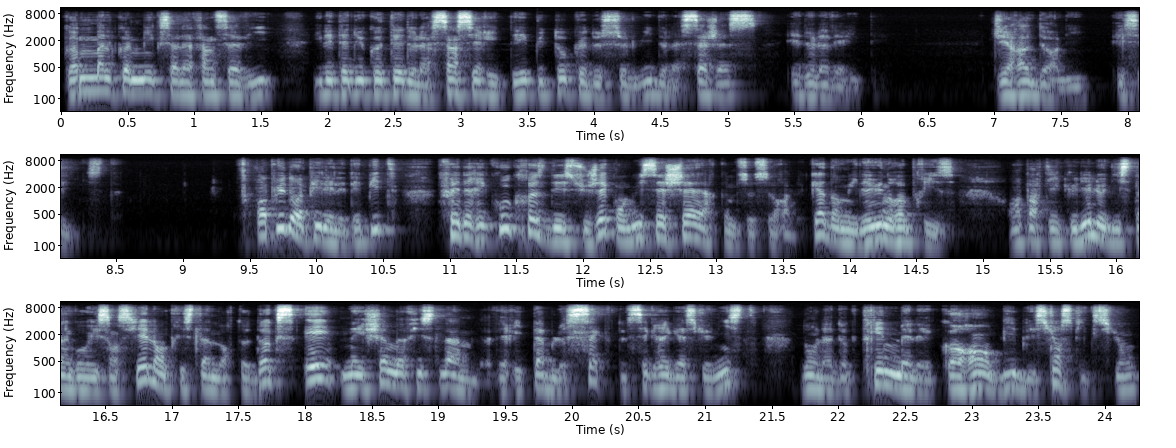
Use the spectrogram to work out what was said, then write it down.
Comme Malcolm X à la fin de sa vie, il était du côté de la sincérité plutôt que de celui de la sagesse et de la vérité. Gerald Early, essayiste. En plus d'empiler les pépites, Frédéric Roux creuse des sujets qu'on lui sait chers, comme ce sera le cas dans Mille et une reprises. En particulier le distinguo essentiel entre islam orthodoxe et Nation of Islam, la véritable secte ségrégationniste dont la doctrine mêlait Coran, Bible et science-fiction,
